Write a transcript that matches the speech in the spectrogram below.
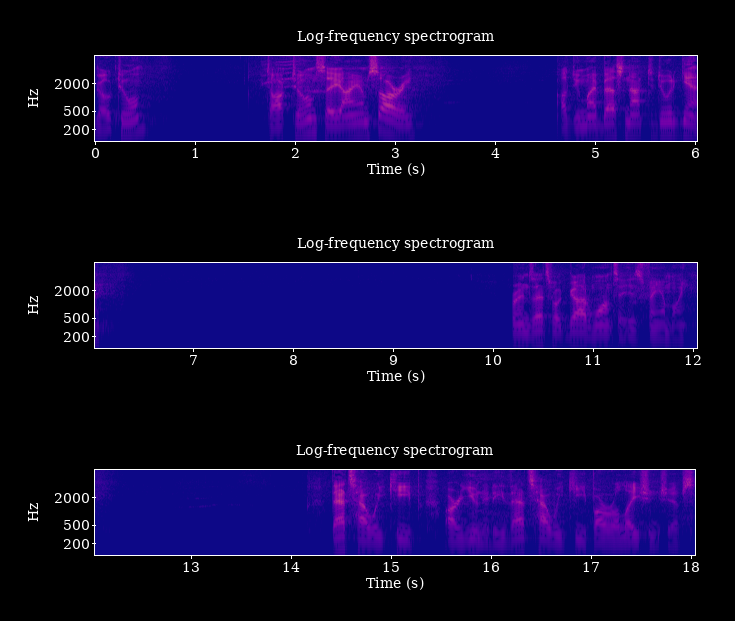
Go to them, talk to them, say, I am sorry. I'll do my best not to do it again. Friends, that's what God wants of His family. That's how we keep our unity. That's how we keep our relationships.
